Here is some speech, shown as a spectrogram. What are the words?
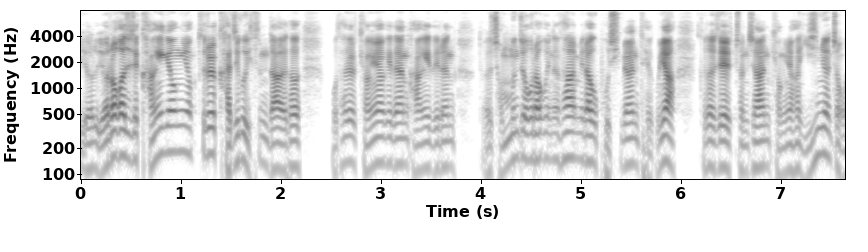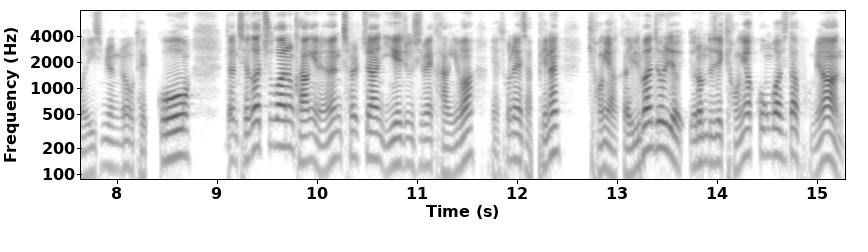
여러, 가지 이제 강의 경력들을 가지고 있습니다. 그래서 뭐 사실 경영학에 대한 강의들은 더 전문적으로 하고 있는 사람이라고 보시면 되고요. 그래서 이제 전체 한 경영 한 20년 정도, 20년 정도 됐고, 일단 제가 추구하는 강의는 철저한 이해 중심의 강의와 예, 손에 잡히는 경영학. 그러니까 일반적으로 여, 러분들이 경영학 공부하시다 보면,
